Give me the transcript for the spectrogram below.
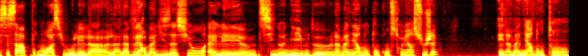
c'est ça, pour moi, si vous voulez, la verbalisation, elle est synonyme de la manière dont on construit un sujet et la manière dont on,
